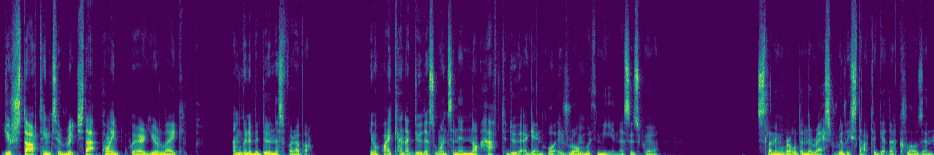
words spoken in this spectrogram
you're starting to reach that point where you're like, I'm going to be doing this forever. You know, why can't I do this once and then not have to do it again? What is wrong with me? And this is where Slimming World and the rest really start to get their claws in.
